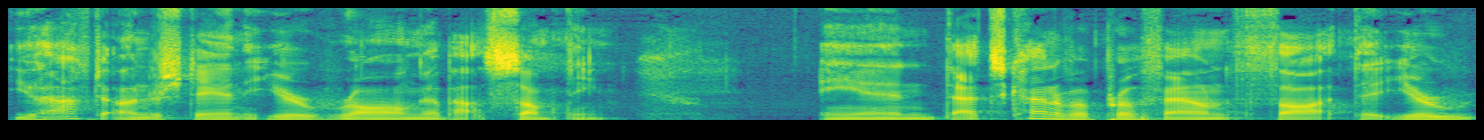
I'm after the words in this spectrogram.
you have to understand that you're wrong about something. And that's kind of a profound thought that you're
